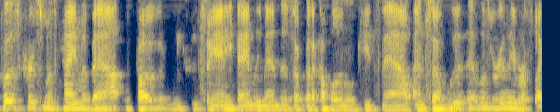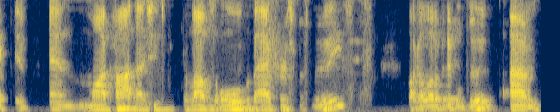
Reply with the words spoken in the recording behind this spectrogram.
first Christmas came about with COVID. We couldn't see any family members. I've got a couple of little kids now. And so we, it was really reflective. And my partner, she loves all the bad Christmas movies, like a lot of people do. Um,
